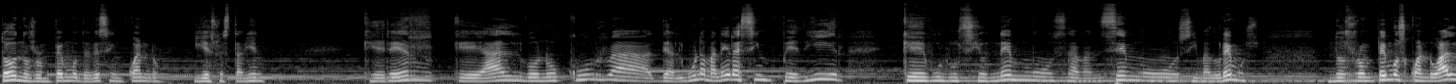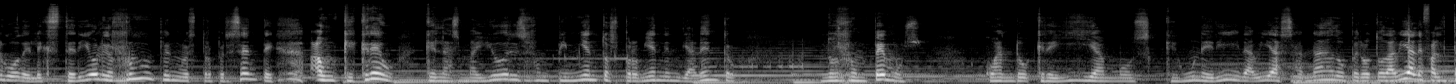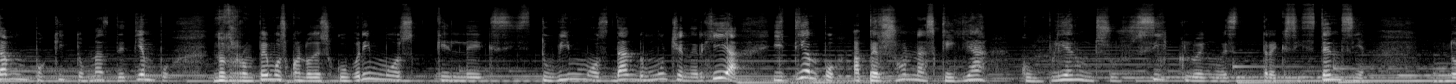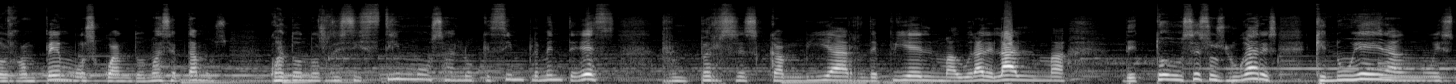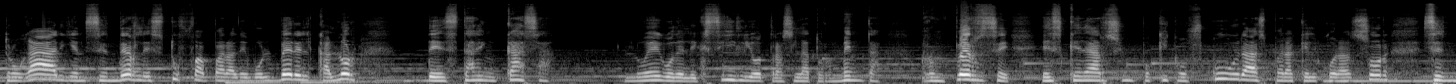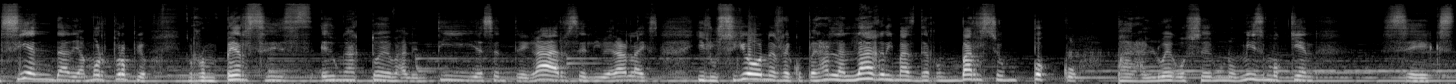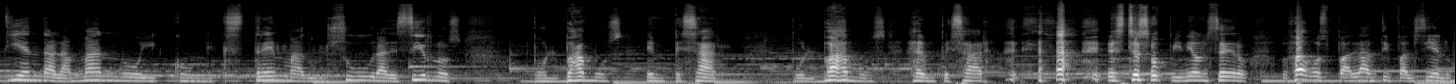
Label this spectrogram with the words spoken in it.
Todos nos rompemos de vez en cuando y eso está bien. Querer que algo no ocurra de alguna manera es impedir que evolucionemos, avancemos y maduremos. Nos rompemos cuando algo del exterior irrumpe en nuestro presente, aunque creo que los mayores rompimientos provienen de adentro. Nos rompemos cuando creíamos que una herida había sanado, pero todavía le faltaba un poquito más de tiempo. Nos rompemos cuando descubrimos que le estuvimos dando mucha energía y tiempo a personas que ya cumplieron su ciclo en nuestra existencia. Nos rompemos cuando no aceptamos, cuando nos resistimos a lo que simplemente es. Romperse es cambiar de piel, madurar el alma de todos esos lugares que no eran nuestro hogar y encender la estufa para devolver el calor de estar en casa luego del exilio tras la tormenta. Romperse es quedarse un poquito oscuras para que el corazón se encienda de amor propio. Romperse es, un acto de valentía, es entregarse, liberar las ilusiones, recuperar las lágrimas, derrumbarse un poco para luego ser uno mismo quien se extienda la mano y con extrema dulzura decirnos, volvamos a empezar volvamos a empezar. Esto es opinión cero. Vamos para adelante y para el cielo.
